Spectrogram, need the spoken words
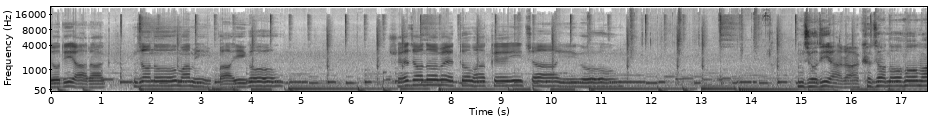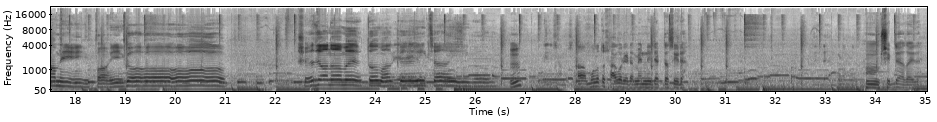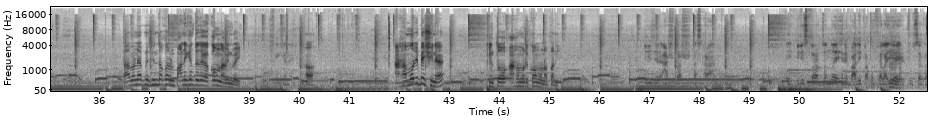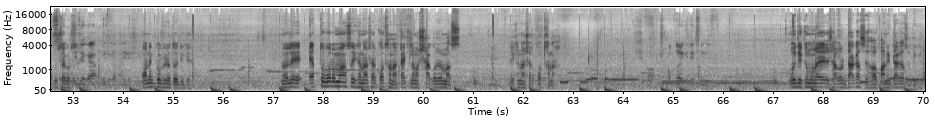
যদি আর এক জনম আমি পাই গো। সে জনমে তোমাকেই চাই গো। যদি আর এক জনম আমি পাই গো সে জনমে তোমাকে চাই গো। হুম? মূলত সাগর এটা মেন নিজ একটা এটা হুম শিব দেখা যায় তার মানে আপনি চিন্তা করেন পানি কিন্তু জায়গা কম নামিন ভাই? হ্যাঁ আহামরি বেশি না। কিন্তু আহামরি কমও না পানি। ব্রিজের আশপাশটা ছাড়া এই ব্রিজ করার জন্য এখানে বালি পাথর ফেলাই উঁচা করছে। ওই জায়গা ওই জায়গা পানি বেশি। অনেক গভীরতা ওইদিকে। নইলে এত বড় মাছ এখানে আসার কথা না কাইটলা মাছ সাগরের মাছ। এখানে আসার কথা না। শব্দ দেখছেন না? ওইদিকে মনে হয় সাগরের ডাক আছে হ পানির ডাক আছে ওইদিকে।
